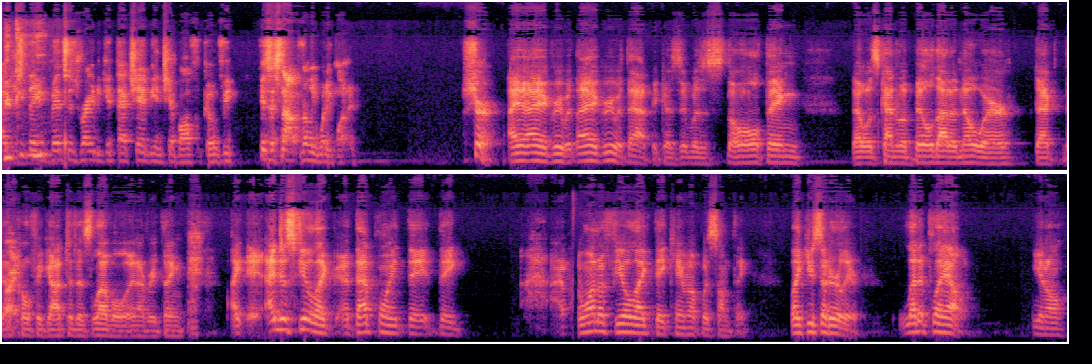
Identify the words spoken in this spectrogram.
I You just can- think you- Vince is ready to get that championship off of Kofi because it's not really what he wanted. Sure, I, I agree with I agree with that because it was the whole thing that was kind of a build out of nowhere that that Right. Kofi got to this level and everything. I I just feel like at that point they they I want to feel like they came up with something, like you said earlier. Let it play out. You know,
